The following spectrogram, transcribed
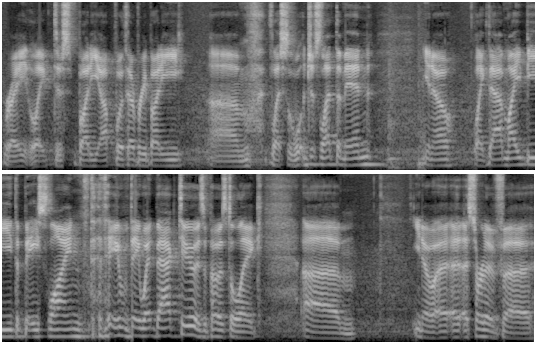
right? Like just buddy up with everybody. Um, let's just let them in. You know, like that might be the baseline that they they went back to, as opposed to like, um, you know, a, a sort of. Uh,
